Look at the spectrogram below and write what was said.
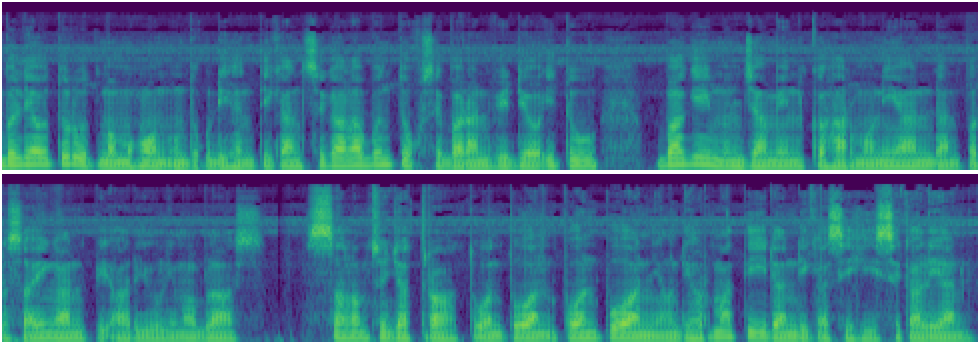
beliau turut memohon untuk dihentikan segala bentuk sebaran video itu bagi menjamin keharmonian dan persaingan PRU15. Salam sejahtera tuan-tuan puan-puan yang dihormati dan dikasihi sekalian.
